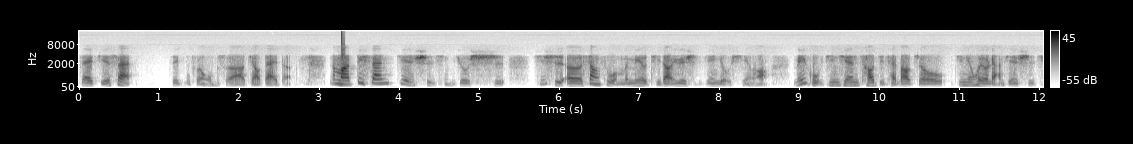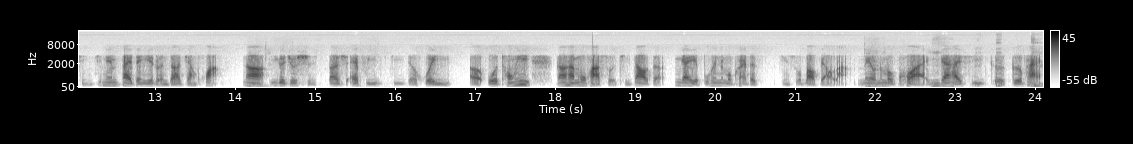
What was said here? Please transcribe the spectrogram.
在结算。这部分我们所要交代的。那么第三件事情就是，其实呃上次我们没有提到，因为时间有限哦。美股今天超级财报周，今天会有两件事情。今天拜登、耶伦都要讲话。那一个就是当然是 FED 的会议。呃，我同意刚才木华所提到的，应该也不会那么快的紧缩报表啦，没有那么快，应该还是一个鸽派，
